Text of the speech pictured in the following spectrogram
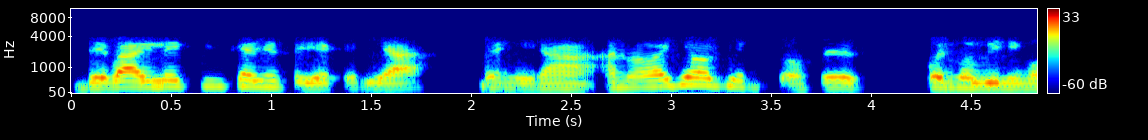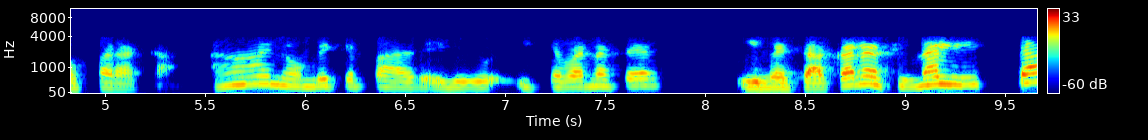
de baile 15 años ella quería venir a, a Nueva York y entonces pues nos vinimos para acá. Ay, no, hombre, qué padre. Y, ¿y qué van a hacer? y me sacan así una lista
